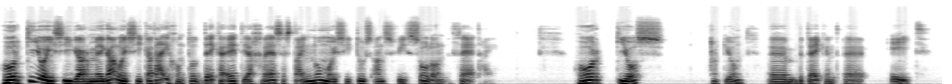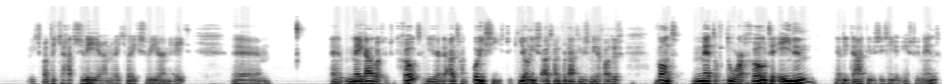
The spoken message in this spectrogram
Horkioisi gar megaloisi tot deca etia chresestai nomoisi tus ansfis solon thetai. Horkios, uh, betekent uh, eet. Iets wat dat je gaat zweren, weet je wel, ik zweer en eet. Uh, en megalo is natuurlijk groot. Hier de uitgang oisi is natuurlijk ionische uitgang voor dativus meervoud. Dus, want met of door grote eden, ja, die dativus is hier een instrument.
